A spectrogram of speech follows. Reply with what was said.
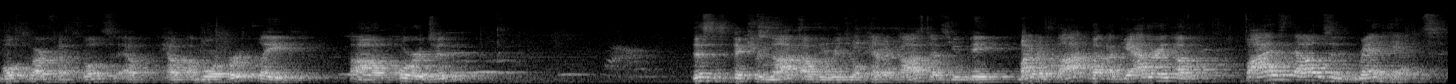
Most of our festivals have, have a more earthly uh, origin. This is a picture not of the original Pentecost, as you may, might have thought, but a gathering of 5,000 redheads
